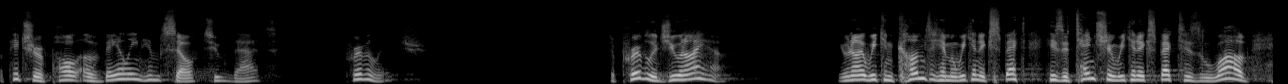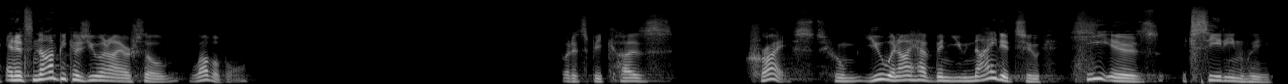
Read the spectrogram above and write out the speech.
a picture of Paul availing himself to that privilege. It's a privilege you and I have. You and I, we can come to Him and we can expect His attention, we can expect His love, and it's not because you and I are so lovable, but it's because Christ, whom you and I have been united to, He is exceedingly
